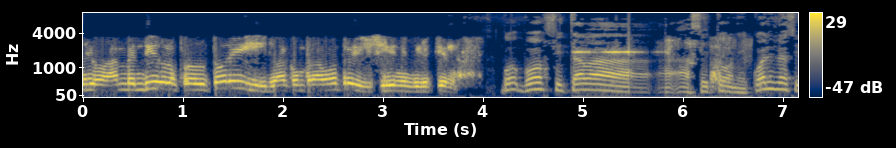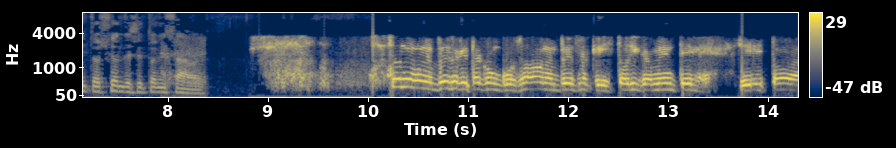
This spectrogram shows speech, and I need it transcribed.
digo, han vendido los productores y lo han comprado otros y siguen invirtiendo. Vos, vos citaba a, Cetone. ¿Cuál es la situación de Cetone Sabe? Cetone es una empresa que está concursada, una empresa que históricamente, sí, toda,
